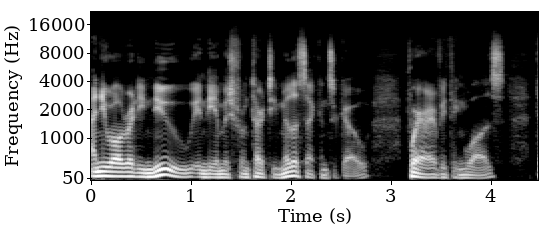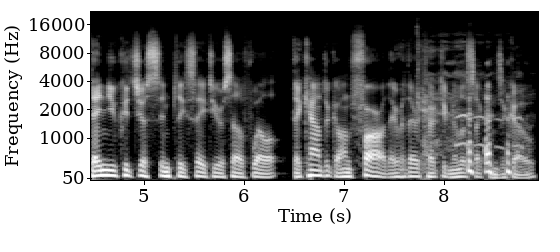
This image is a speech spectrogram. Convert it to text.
and you already knew in the image from 30 milliseconds ago where everything was, then you could just simply say to yourself, well, they can't have gone far. They were there 30 milliseconds ago,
